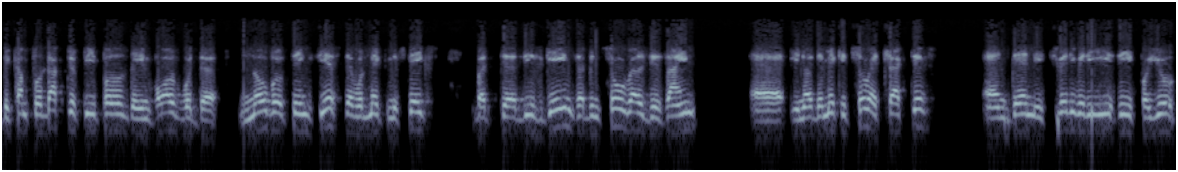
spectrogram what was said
become productive people. They involve with the noble things. Yes, they will make mistakes, but uh, these games have been so well designed. Uh, you know, they make it so attractive, and then it's very, very easy for you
